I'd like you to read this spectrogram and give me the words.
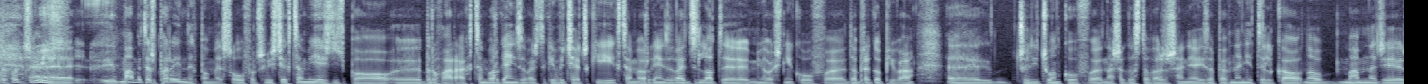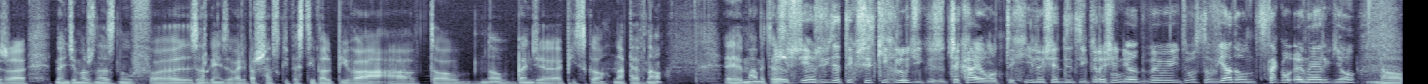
No, oczywiście. E, y, mamy też parę innych pomysłów. Oczywiście chcemy jeździć po y, browarach, chcemy organizować takie wycieczki, chcemy organizować zloty miłośników e, dobrego piwa, e, czyli członków e, naszego stowarzyszenia i zapewne nie tylko. No, mam nadzieję, że będzie można znów e, zorganizować Warszawski Festiwal Piwa, a to no, będzie epicko na pewno. E, Mamy Ja też... już, ja już widzę tych wszystkich ludzi, którzy czekają od tych iluś edycji, które się nie odbyły i po prostu wjadą z taką energią. No,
